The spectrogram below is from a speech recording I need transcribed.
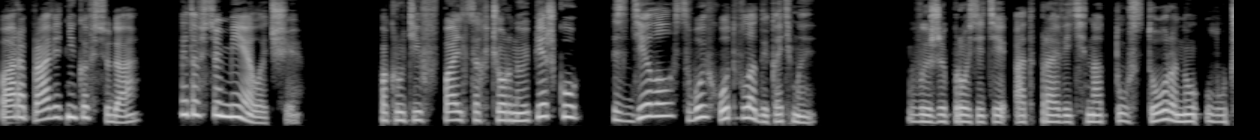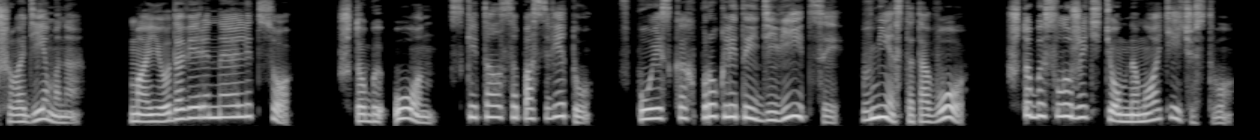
Пара праведников сюда. Это все мелочи. Покрутив в пальцах черную пешку, сделал свой ход владыка тьмы. Вы же просите отправить на ту сторону лучшего демона, мое доверенное лицо, чтобы он скитался по свету в поисках проклятой девицы вместо того, чтобы служить темному отечеству.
